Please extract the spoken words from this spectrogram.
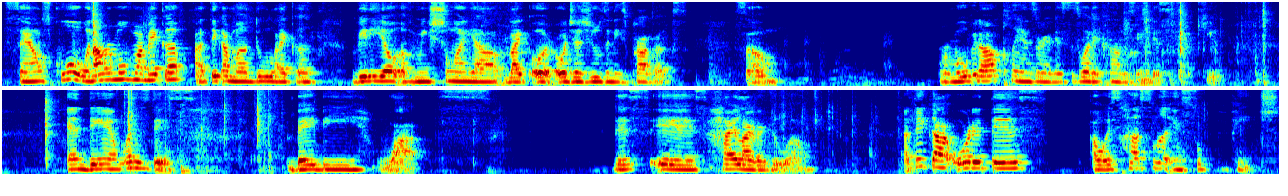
Sounds cool. When I remove my makeup, I think I'm to do like a video of me showing y'all like or, or just using these products. So remove it all cleanser and this is what it comes in. This is cute. And then what is this? Baby Watts. This is highlighter duo. I think I ordered this. Oh, it's Hustler and Super Peach.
